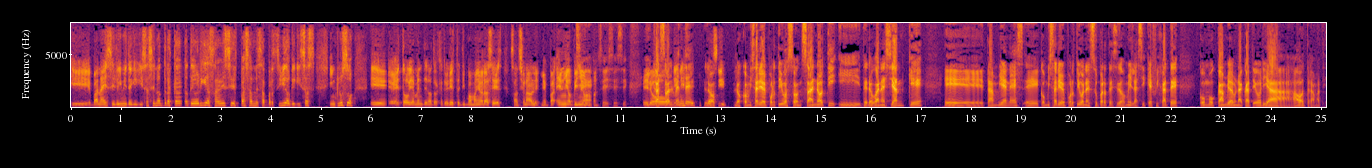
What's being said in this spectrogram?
eh, van a ese límite que quizás en otras categorías a veces pasan desapercibidos, que quizás incluso, eh, esto obviamente en otras categorías este tipo de maniobras es sancionable, en mi opinión. Sí, sí, sí. y casualmente este los, los, comisarios deportivos son Zanotti y Tero Ganesian, que eh, también es comisario deportivo en el Super TC 2000, así que fíjate cómo cambia de una categoría a otra, Mati.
